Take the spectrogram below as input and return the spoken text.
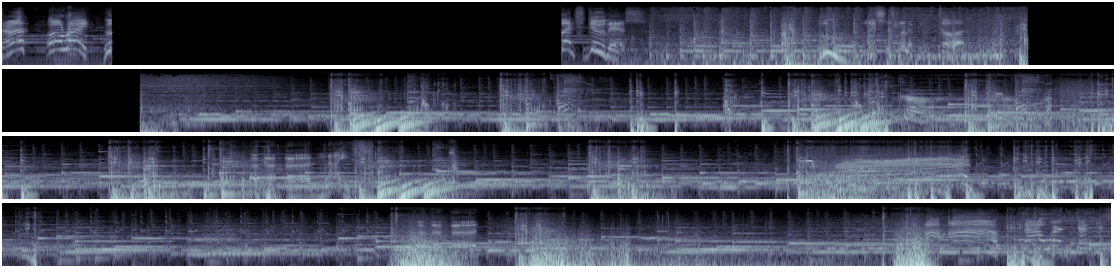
huh? All right. Let's do this. Ooh, this is gonna be good. nice.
